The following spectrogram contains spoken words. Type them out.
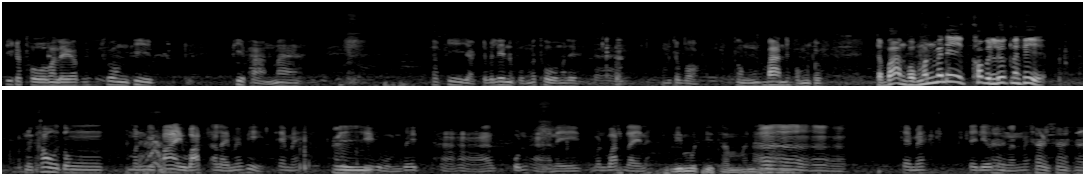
พี่ก็โทรมาเลยครับช่วงที่พี่ผ่านมา ถ้าพี่อยากจะไปเล่นกับผมก็โทรมาเลยได้ผมจะบอกตรงบ้านที่ผมอยู่แต่บ้านผมมันไม่ได้เข้าไปลึกนะพี่ มันเข้าตรงมันมีป้ายวัดอะไรไหมพี่ ใช่ไหมไอ้ ที่ผมไปหาหาค้นหาในมันวัดอะไรนะวิมุตติธรรมนาเออเออเออเออใช่ไหมใช่เลี้ยวตรงนั้นไหมใช่ใช่ใช่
